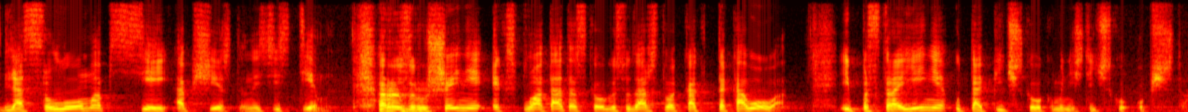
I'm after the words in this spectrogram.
для слома всей общественной системы, разрушения эксплуататорского государства как такового и построения утопического коммунистического общества.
